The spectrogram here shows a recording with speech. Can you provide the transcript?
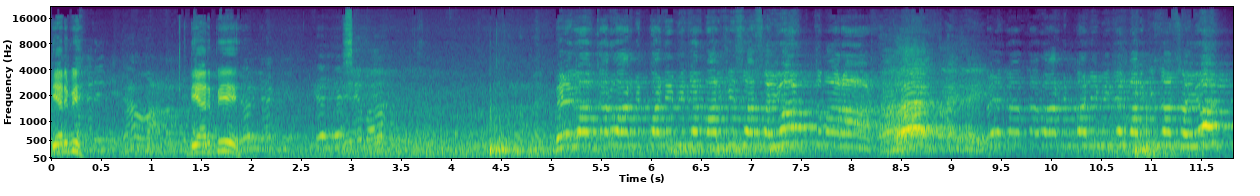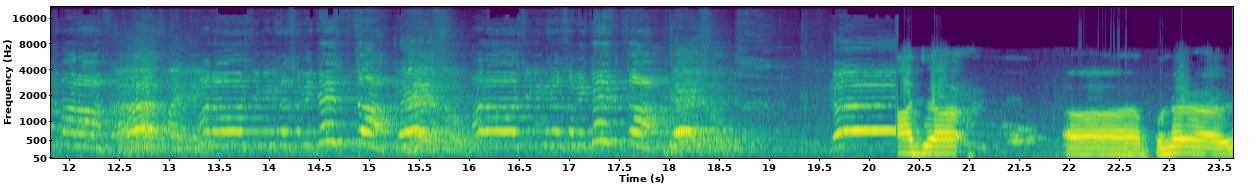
DRP DRP. बेळगाव कारवार निप्पाणी बिगर मालकीचा संयुक्त महाराष्ट्र. बेळगाव कारवार निप्पाणी बिगर मालकीचा संयुक्त महाराष्ट्र. महाराष्ट्र की समितीचा. महाराष्ट्र की समितीचा. आज पुनर्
